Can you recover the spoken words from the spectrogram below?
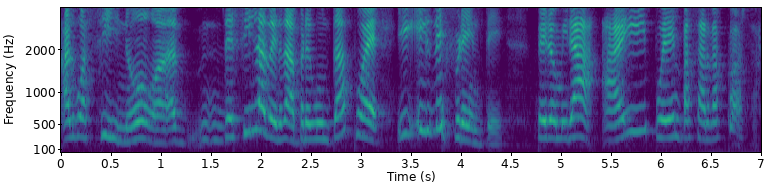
algo así, ¿no? Decir la verdad, preguntar pues ir, ir de frente. Pero mira, ahí pueden pasar dos cosas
